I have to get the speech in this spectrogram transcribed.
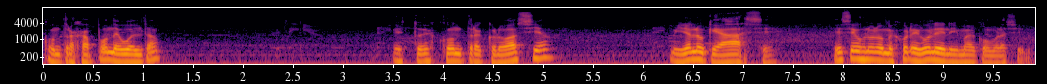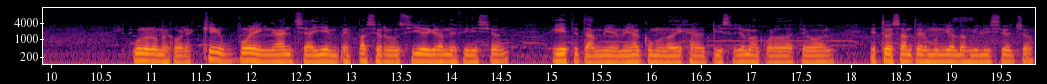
Contra Japón de vuelta. Esto es contra Croacia. Mirá lo que hace. Ese es uno de los mejores goles de Neymar con Brasil. Uno de los mejores. Qué buen enganche ahí en espacio reducido y gran definición. Y este también, mirá cómo lo deja en el piso. Yo me acuerdo de este gol. Esto es antes del Mundial 2018.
